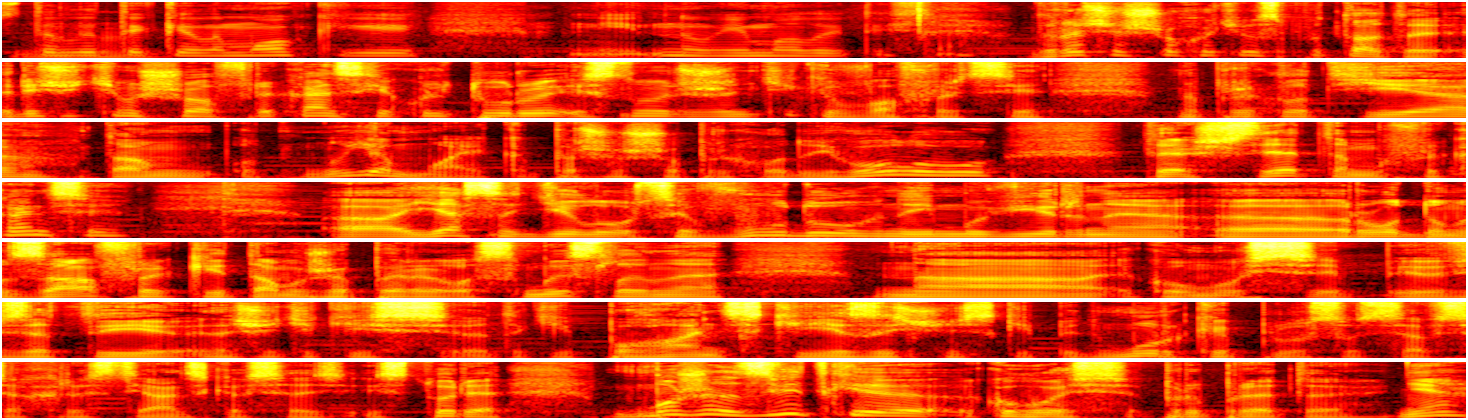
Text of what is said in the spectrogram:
стелити килимок і, і ну і молитися. До речі, що хотів спитати, річ у тім, що африканські культури існують же не тільки в Африці. Наприклад, є там, от, ну, Ямайка, перше, що приходить в голову, теж сидять там африканці. А, ясне діло, це вуду неймовірне, е, родом з Африки, там вже переосмислене на якомусь е, взяти, значить, якісь е, такі поганські язичницькі підмурки, плюс оця вся християнська вся історія. Може, звідки когось припрете? Ні?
